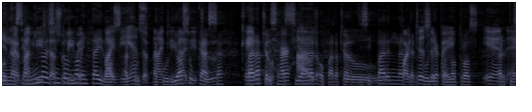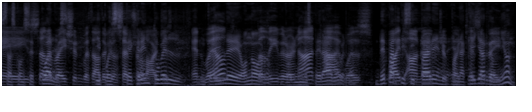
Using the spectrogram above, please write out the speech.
quien hacia 1992 acudió a su casa para presenciar o para participar en una tertulia con otros artistas conceptuales. Y pues, ¿qué creen? Tuve el increíble honor, inesperado, ¿verdad? de participar en, en, aquella reunión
